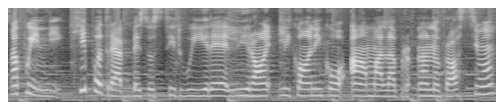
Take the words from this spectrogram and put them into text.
Ma quindi chi potrebbe sostituire l'iconico Ama l'anno prossimo?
